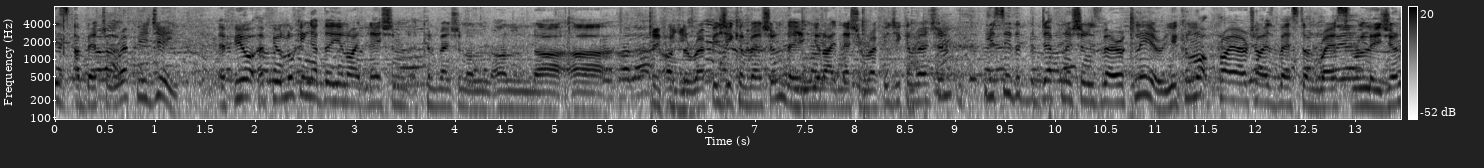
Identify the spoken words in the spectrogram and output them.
is a better refugee if you're if you're looking at the United Nations Convention on on, uh, uh, on the Refugee Convention, the United Nations Refugee Convention, you see that the definition is very clear. You cannot prioritize based on race, religion,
